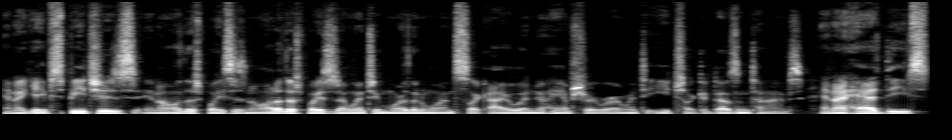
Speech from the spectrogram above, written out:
and I gave speeches in all of those places. And a lot of those places I went to more than once, like Iowa and New Hampshire, where I went to each like a dozen times. And I had these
